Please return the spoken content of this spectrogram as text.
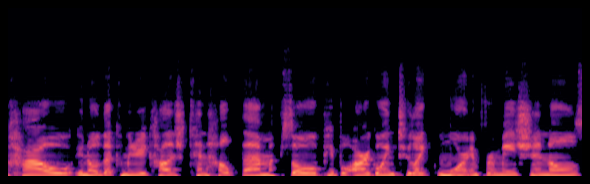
how, you know, that community college can help them. So people are going to like more informationals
